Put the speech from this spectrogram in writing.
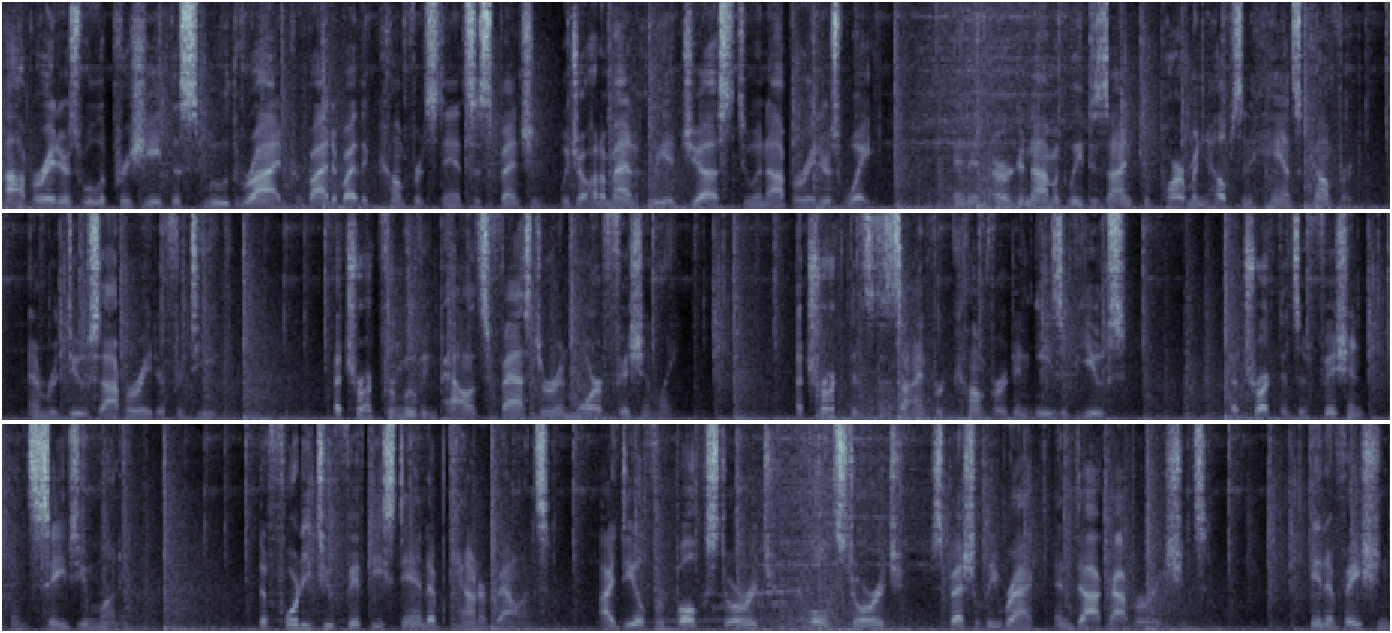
Operators will appreciate the smooth ride provided by the ComfortStance suspension, which automatically adjusts to an operator's weight. And an ergonomically designed compartment helps enhance comfort and reduce operator fatigue. A truck for moving pallets faster and more efficiently. A truck that's designed for comfort and ease of use. A truck that's efficient and saves you money. The 4250 stand-up counterbalance. ideal for bulk storage, cold storage, specialty rack, and dock operations. Innovation,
